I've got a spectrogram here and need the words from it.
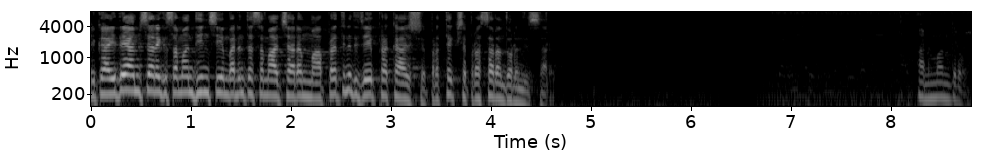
ఇక ఇదే అంశానికి సంబంధించి మరింత సమాచారం మా ప్రతినిధి జయప్రకాష్ ప్రత్యక్ష ప్రసారం ద్వారా అందిస్తారు. హనుమంతరావు.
